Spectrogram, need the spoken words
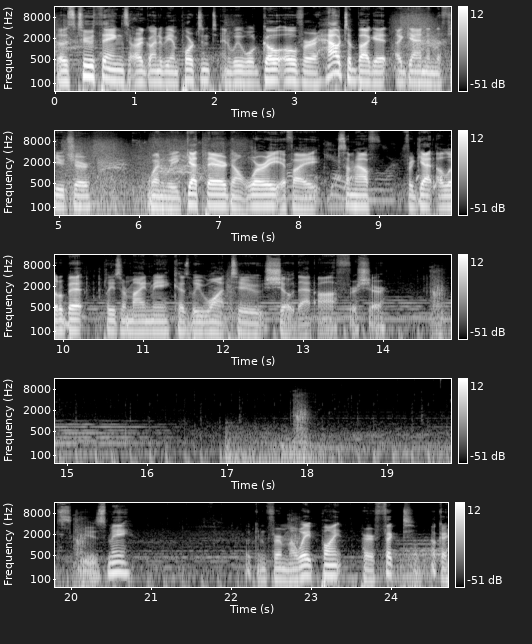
Those two things are going to be important, and we will go over how to bug it again in the future when we get there. Don't worry if I somehow forget a little bit. Please remind me because we want to show that off for sure. Excuse me. Looking for my waypoint. Perfect. Okay.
